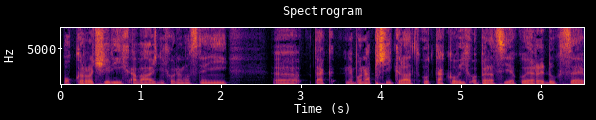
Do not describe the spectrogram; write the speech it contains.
pokročilých a vážných onemocnění, eh, tak, nebo například u takových operací, jako je redukce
